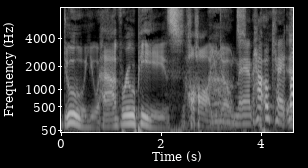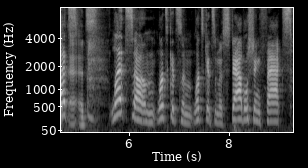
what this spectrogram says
"Do you have rupees?" Ha ha, you don't. Oh, Man, how? Okay, let's It's let's um let's get some let's get some establishing facts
